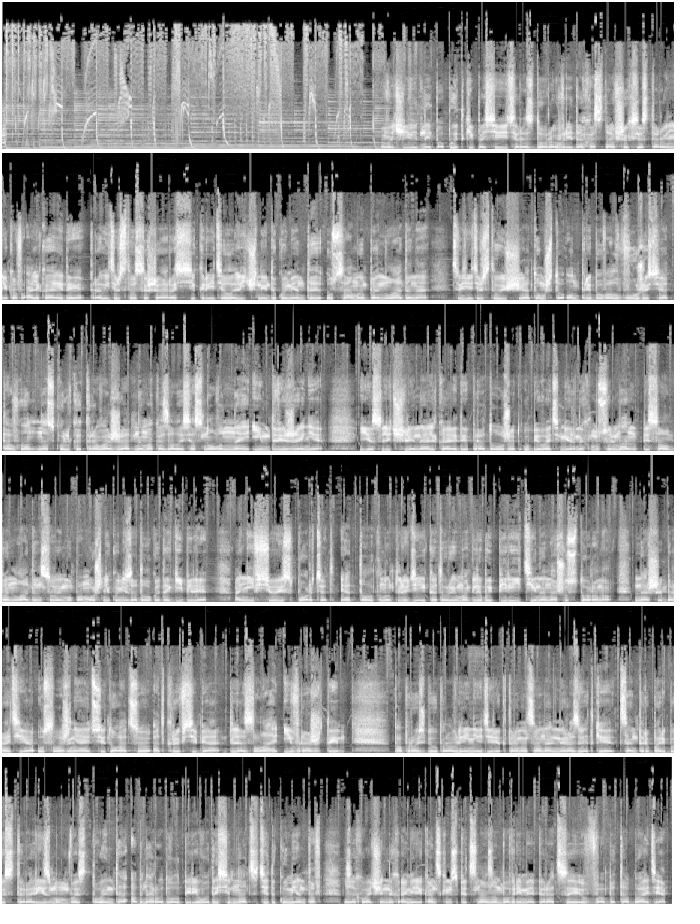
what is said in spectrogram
В очевидной попытке посеять раздор в рядах оставшихся сторонников Аль-Каиды правительство США рассекретило личные документы Усамы бен Ладена, свидетельствующие о том, что он пребывал в ужасе от того, насколько кровожадным оказалось основанное им движение. Если члены Аль-Каиды продолжат убивать мирных мусульман, писал бен Ладен своему помощнику незадолго до гибели, они все испортят и оттолкнут людей, которые могли бы перейти на нашу сторону. Наши братья усложняют ситуацию, открыв себя для зла и вражды. По просьбе управления директора национальной разведки, Центр борьбы с терроризмом Вестпойнта обнародовал переводы 17 документов, захваченных американским спецназом во время операции в Абатабаде.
